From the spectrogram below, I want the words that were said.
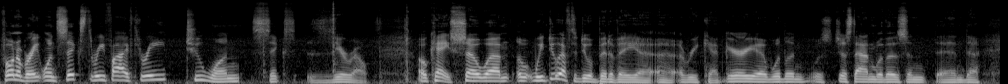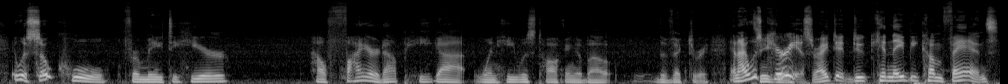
Phone number 816-353-2160. Okay, so um, we do have to do a bit of a, uh, a recap. Gary uh, Woodland was just on with us, and and uh, it was so cool for me to hear how fired up he got when he was talking about the victory. And I was Secret. curious, right? Do, do can they become fans?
